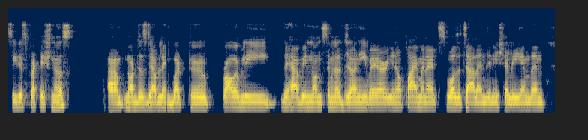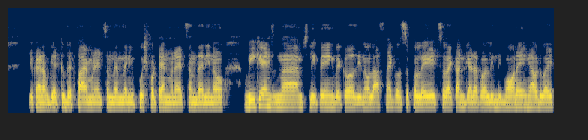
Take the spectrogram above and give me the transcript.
serious practitioners um, not just dabbling, but uh, probably they have been on similar journey where you know five minutes was a challenge initially, and then you kind of get to that five minutes, and then then you push for ten minutes, and then you know weekends, nah, I'm sleeping because you know last night was super late, so I can't get up early in the morning. How do I?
